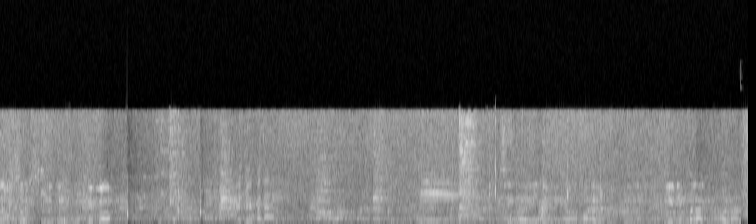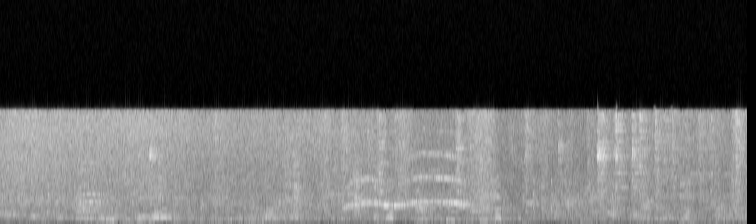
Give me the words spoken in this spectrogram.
ng sauce nila. no? Di ba? Medyo pa tayo. Mmm! Kasi ngayon yung mga mahal dito. Yun yung palaging wala. Mr. Lobster. Go,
